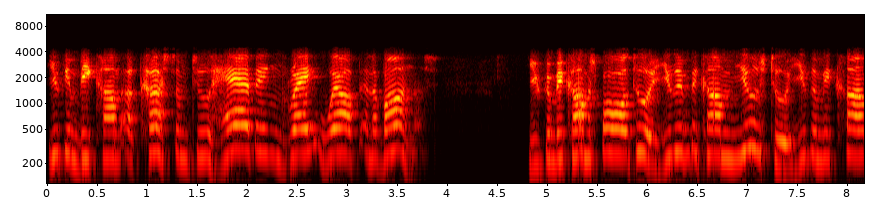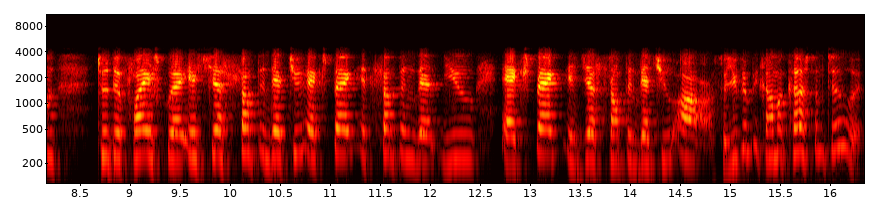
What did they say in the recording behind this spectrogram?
you can become accustomed to having great wealth and abundance. You can become spoiled to it. You can become used to it. You can become to the place where it's just something that you expect. It's something that you expect. It's just something that you are. So you can become accustomed to it.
